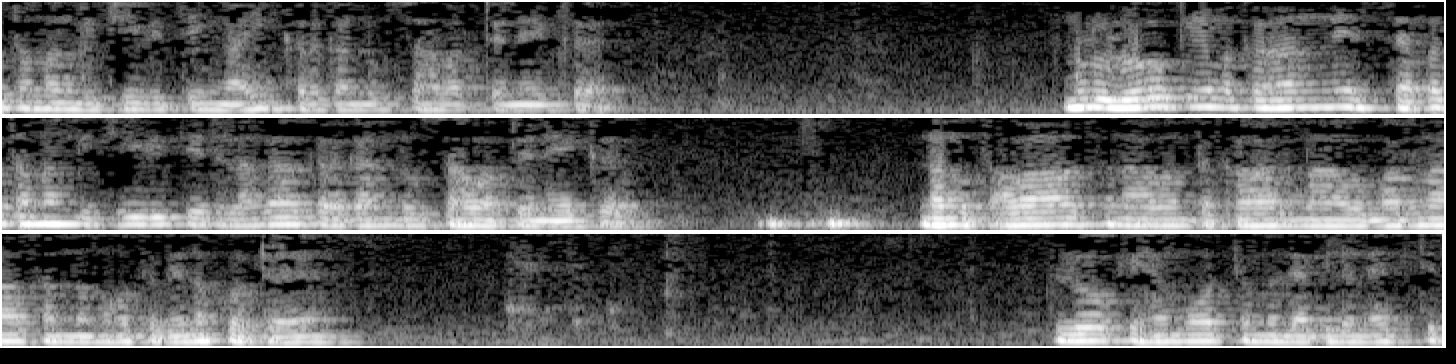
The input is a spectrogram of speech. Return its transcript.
තමන්ගේ ජීවිතෙන් අයින් කරගන්න උත්සාහවත් වෙන එක. මුළු ලෝකයම කරන්නේ සැප තමන්ගේ ජීවිතයට ළඟා කරගන්න උත්සාහවත් වෙන එක. නමුත් අවාසනාවන්ත කාරණාව මරණාසන්න මොහොත වෙනකොට ලෝකෙ හැමෝටම ලැබිලා නැත්තේ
